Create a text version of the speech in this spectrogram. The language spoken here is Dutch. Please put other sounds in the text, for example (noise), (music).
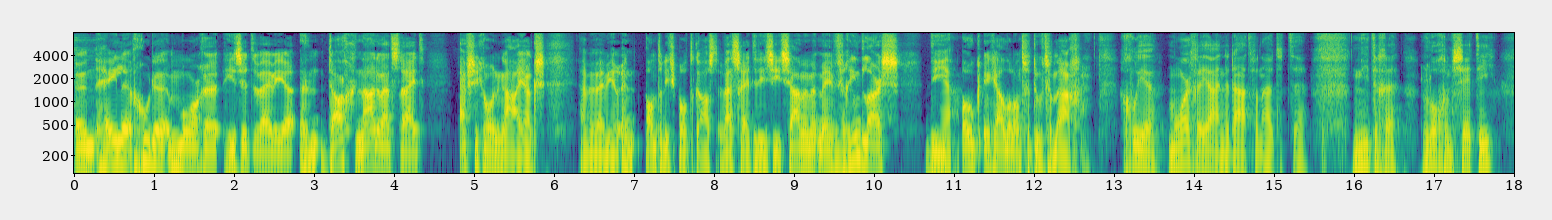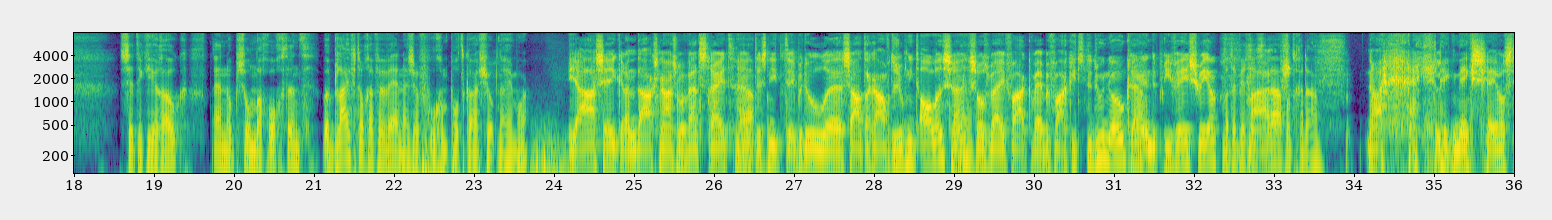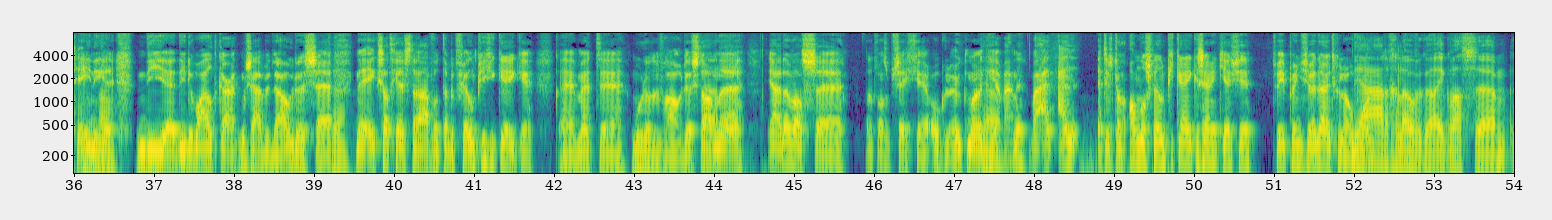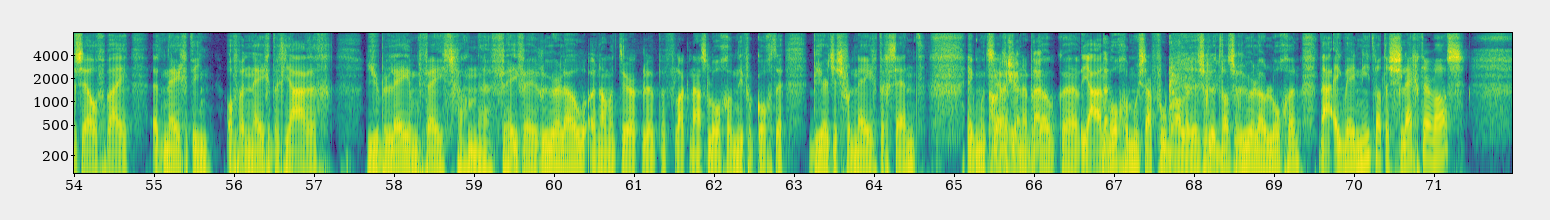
Een hele goede morgen. Hier zitten wij weer een dag na de wedstrijd. FC Groningen Ajax. Hebben wij weer een Pantelis podcast wedstrijdeditie. Samen met mijn vriend Lars. Die Ja. ook in Gelderland vertoeft vandaag. Goedemorgen, ja inderdaad, vanuit het eh, nietige Lochem City zit ik hier ook. En op zondagochtend, het blijft toch even wennen zo vroeg een podcastje opnemen hoor. Ja, zeker. Een daags na zo'n wedstrijd. Hè? Ja. Het is niet, ik bedoel, eh, zaterdagavond is ook niet alles. Hè? Nee. Zoals wij vaak, wij hebben vaak iets te doen ook. Hè? In de privésfeer. Wat heb je Maar- gisteravond gedaan? Nou, (laughs) eigenlijk niks. Jij was de enige Oh. die, eh, die de wildcard moest hebben nou. Dus eh, nee, ik zat gisteravond, heb ik een filmpje gekeken met moeder de vrouw. Dus dan, ja, ja dat, was, dat was op zich eh, ook leuk, maar een Ja. keer wennen. Maar en, en het is toch anders filmpje kijken, zeg ik als je twee puntjes bent uitgelopen. hoor. Ja, dat geloof ik wel. Ik was ehm, zelf bij het 19 of een 90-jarig jubileumfeest van eh, VV Ruurlo, een amateurclub eh, vlak naast Lochem. Die verkochten biertjes voor 90 cent. Ik moet Oh, dat zeggen, toen heb ik ook... eh, ja, dat- Lochem moest daar voetballen, dus het was Ruurlo-Lochem. Nou, ik weet niet wat er slechter was.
